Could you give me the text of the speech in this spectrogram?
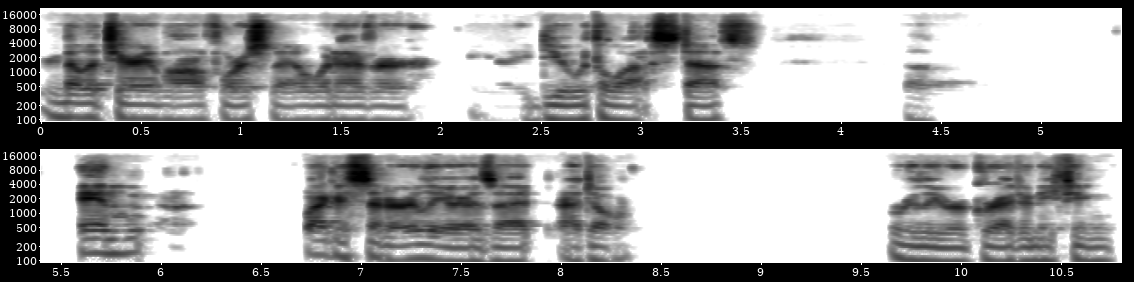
military law enforcement or whatever, you know, you deal with a lot of stuff. Uh, and like I said earlier, is that I don't really regret anything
